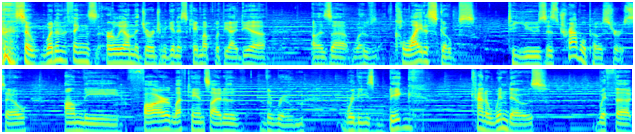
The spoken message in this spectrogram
so one of the things early on that George McGinnis came up with the idea was uh, was kaleidoscopes to use as travel posters. So on the far left hand side of the room were these big kind of windows with a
